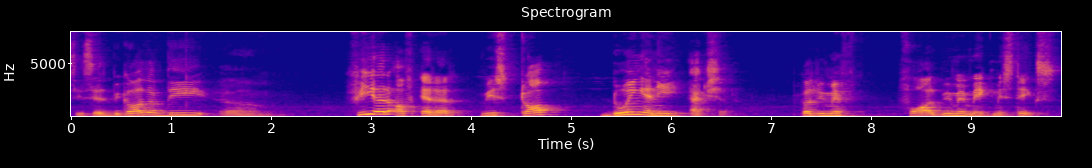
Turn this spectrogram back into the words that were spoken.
She says, because of the um, fear of error, we stop doing any action because we may fall, we may make mistakes.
